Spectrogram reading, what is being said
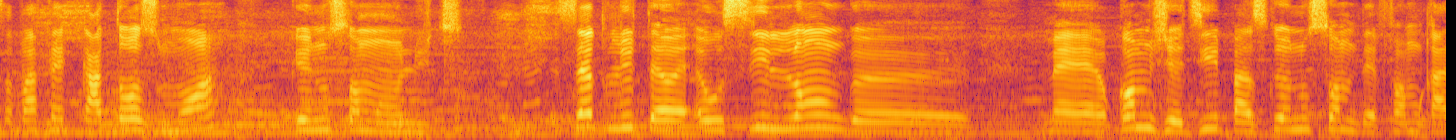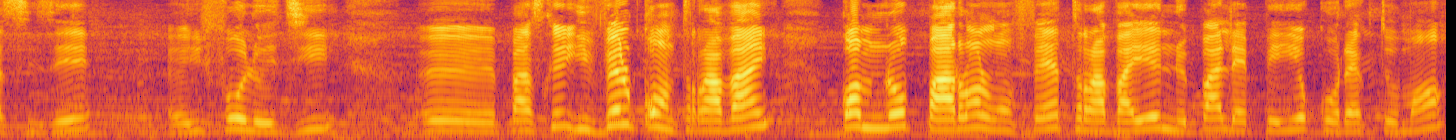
Ça va faire 14 mois que nous sommes en lutte. Cette lutte est aussi longue, euh, mais comme je dis, parce que nous sommes des femmes racisées, euh, il faut le dire, euh, parce qu'ils veulent qu'on travaille comme nos parents l'ont fait, travailler, ne pas les payer correctement.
